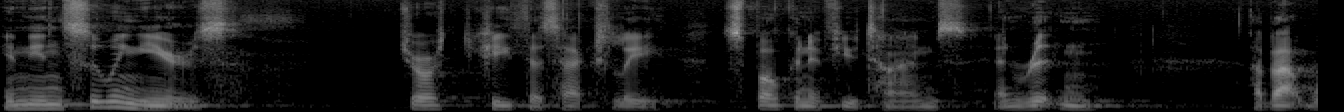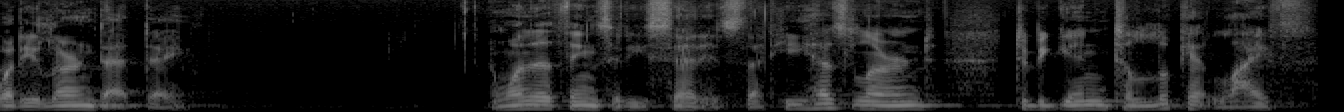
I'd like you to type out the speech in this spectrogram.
In the ensuing years, George Keith has actually spoken a few times and written about what he learned that day. And one of the things that he said is that he has learned to begin to look at life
